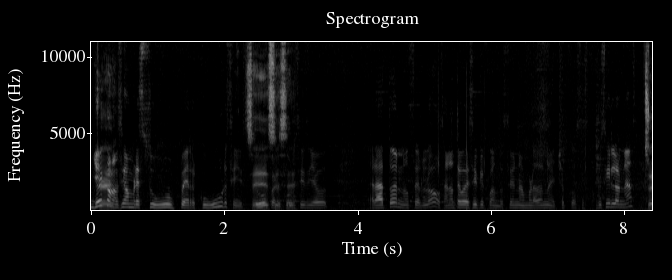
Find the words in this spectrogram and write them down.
yo he conocido hombres súper cursis, Sí, súper sí, sí. cursis, yo trato de no serlo, o sea, no te voy a decir que cuando estoy enamorada no he hecho cosas cursilonas, Sí.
